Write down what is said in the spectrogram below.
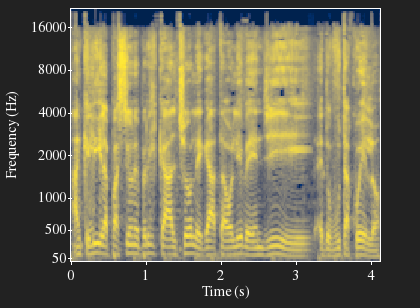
anche lì la passione per il calcio legata a Ollie e Benji è dovuta a quello.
